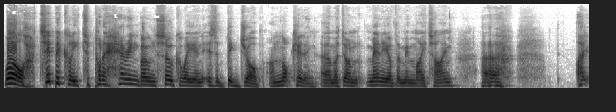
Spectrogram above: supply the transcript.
Well, typically to put a herringbone soakaway in is a big job. I'm not kidding. Um, I've done many of them in my time. Uh, I,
